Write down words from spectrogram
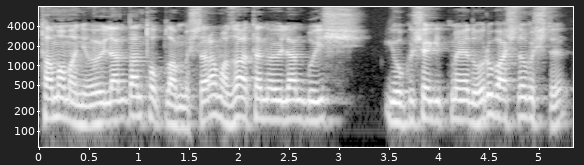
tamam hani öğlenden toplanmışlar ama zaten öğlen bu iş yokuşa gitmeye doğru başlamıştı.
